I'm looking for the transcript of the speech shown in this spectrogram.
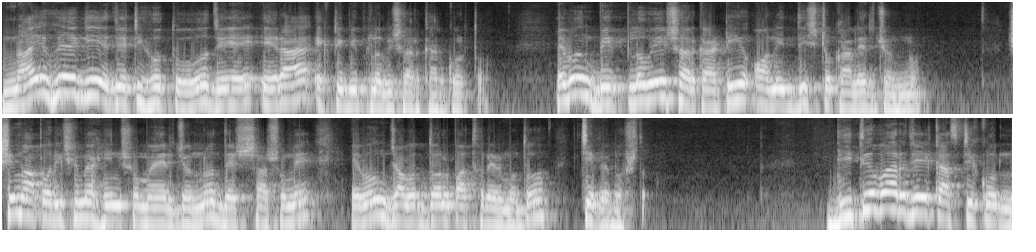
নাই হয়ে গিয়ে যেটি হতো যে এরা একটি বিপ্লবী সরকার করত এবং বিপ্লবী সরকারটি অনির্দিষ্টকালের জন্য সীমা পরিসীমাহীন সময়ের জন্য দেশ শাসনে এবং জগদ্দল পাথরের মতো চেপে বসত। দ্বিতীয়বার যে কাজটি করল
